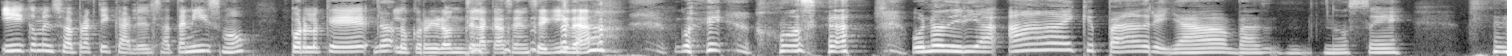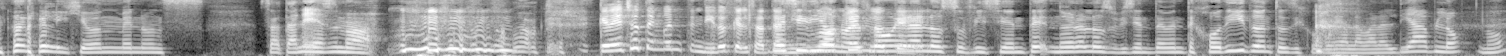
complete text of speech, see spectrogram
y comenzó a practicar el satanismo, por lo que lo corrieron de la casa enseguida. Güey, o sea, uno diría, ay, qué padre, ya va, no sé, una religión menos satanismo. que de hecho tengo entendido que el satanismo no es lo que era lo suficiente, no era lo suficientemente jodido, entonces dijo, voy a alabar al diablo, ¿no?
